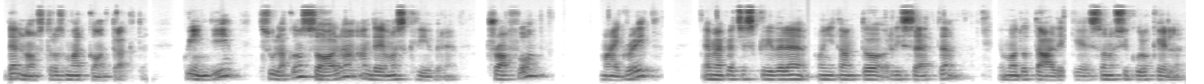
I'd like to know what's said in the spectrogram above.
del nostro smart contract. Quindi sulla console andremo a scrivere truffle migrate e a me piace scrivere ogni tanto reset in modo tale che sono sicuro che il,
